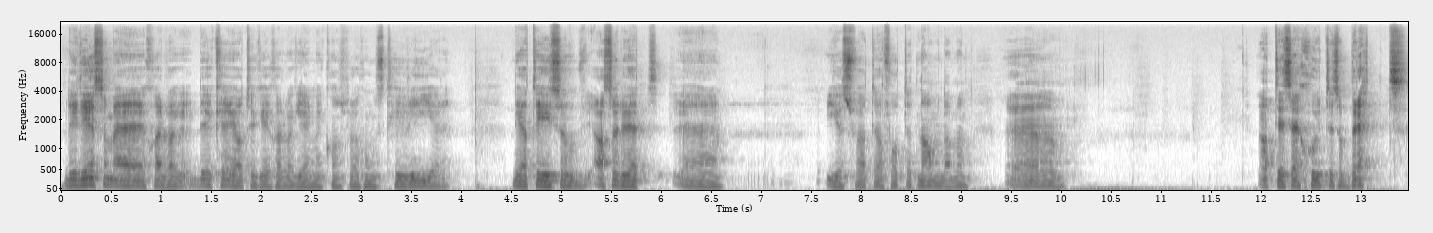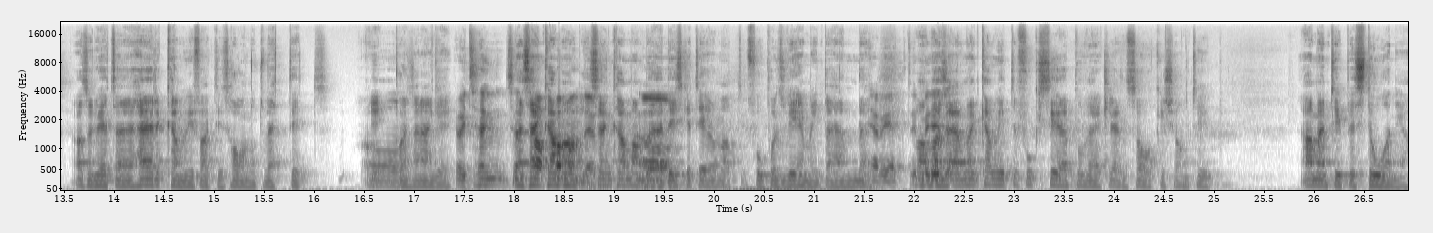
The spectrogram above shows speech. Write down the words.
Det är det som är själva... Det kan jag tycka är själva grejen med konspirationsteorier. Det är att det är så... Alltså du vet... Eh, just för att jag har fått ett namn där men... Eh, att det så här skjuter så brett. Alltså du vet så här, här kan vi faktiskt ha något vettigt. Ja. På en sån här grej. Vet, sen, sen, Men sen kan, man, man, sen kan man börja Ja. diskutera om att fotbolls-VM inte hände. Jag vet. Man Men bara det, men kan vi inte fokusera på verkligen saker som typ... Ja men typ Estonia.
